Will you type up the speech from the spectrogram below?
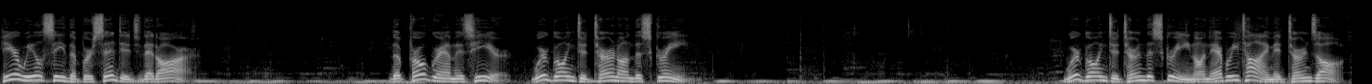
Here we'll see the percentage that are. The program is here. We're going to turn on the screen. We're going to turn the screen on every time it turns off.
